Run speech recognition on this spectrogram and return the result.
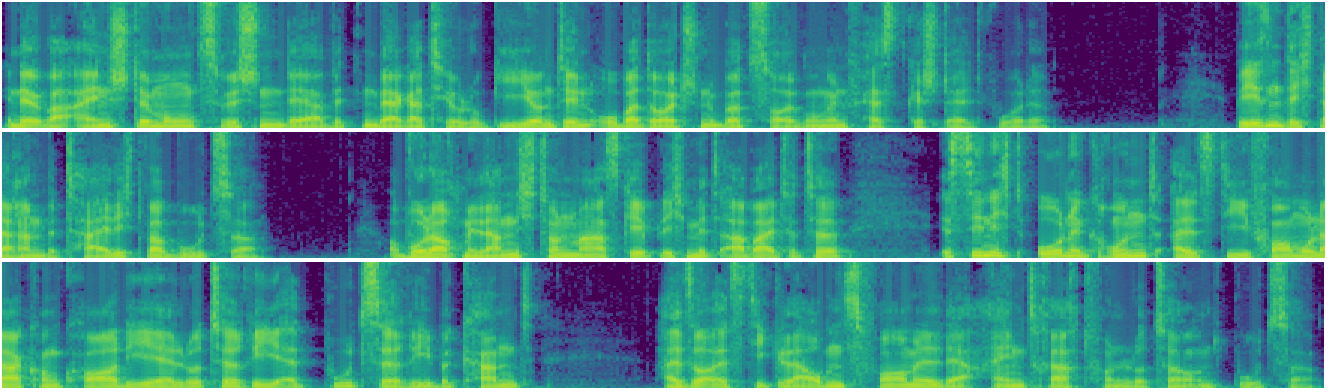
in der Übereinstimmung zwischen der Wittenberger Theologie und den oberdeutschen Überzeugungen festgestellt wurde. Wesentlich daran beteiligt war Bucer. Obwohl auch Melanchthon maßgeblich mitarbeitete, ist sie nicht ohne Grund als die Formula Concordiae Lutheri et Buceri bekannt, also als die Glaubensformel der Eintracht von Luther und Bucer.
